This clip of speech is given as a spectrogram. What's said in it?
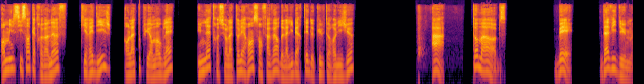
En 1689, qui rédige, en latin puis en anglais, une lettre sur la tolérance en faveur de la liberté de culte religieux A. Thomas Hobbes. B. David Hume.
